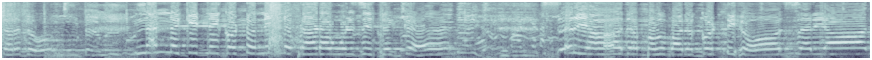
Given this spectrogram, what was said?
ತೊರೆದು ನನ್ನ ಕಿಡ್ನಿ ಕೊಟ್ಟು ನಿನ್ನ ಪ್ರಾಣ ಉಳಿಸಿದ್ದಕ್ಕ ಸರಿಯಾದ ಬಹುಮಾನ ಕೊಟ್ಟಿಯೋ, ಸರಿಯಾದ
